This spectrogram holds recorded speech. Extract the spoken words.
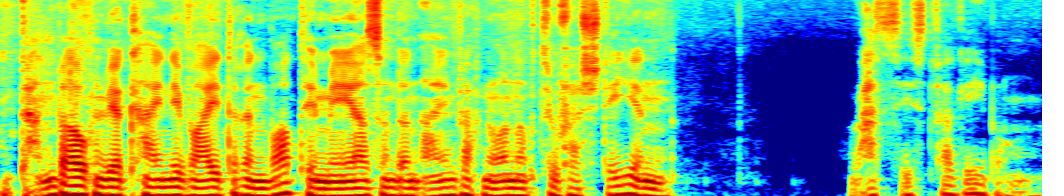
Und dann brauchen wir keine weiteren Worte mehr, sondern einfach nur noch zu verstehen, was ist Vergebung?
